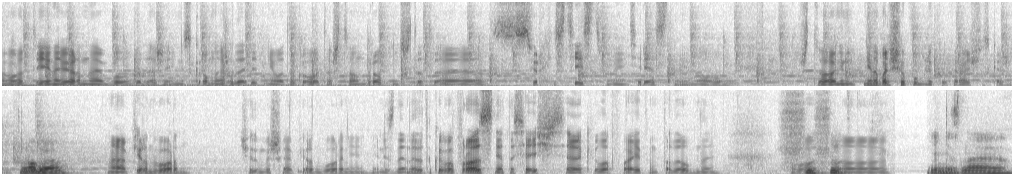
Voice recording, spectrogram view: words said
Вот, и, наверное, было бы даже и не скромно ожидать от него такого, то, что он дропнет что-то сверхъестественное, интересное и новое. Что не, не на большую публику, короче, скажем. Ну да. А Пирнворн? Что думаешь о Пирнворне? Я не знаю. Ну, это такой вопрос, не относящийся к Вилофа и тому подобное. Вот, но Я не знаю,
